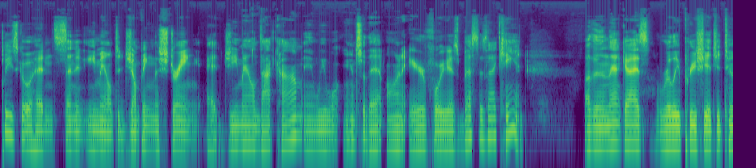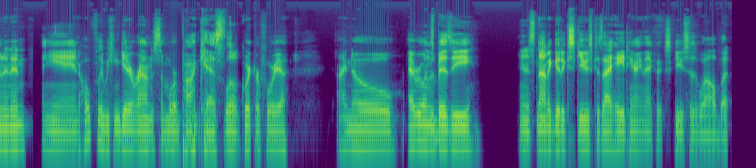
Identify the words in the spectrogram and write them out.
please go ahead and send an email to jumpingthestring at gmail.com and we will answer that on air for you as best as I can. Other than that, guys, really appreciate you tuning in and hopefully we can get around to some more podcasts a little quicker for you. I know everyone's busy and it's not a good excuse because I hate hearing that excuse as well, but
